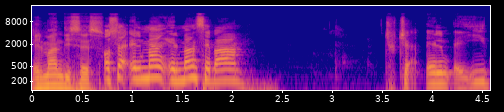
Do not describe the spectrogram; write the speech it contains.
El man dice eso. O sea, el man, el man se va. Chucha, el, y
